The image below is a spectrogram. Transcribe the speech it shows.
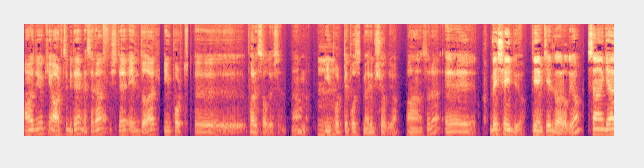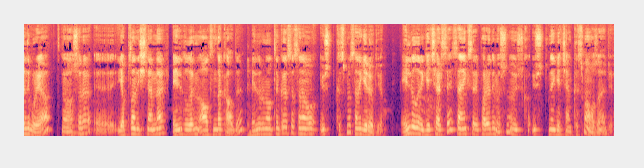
Ama diyor ki artı bir de mesela işte 50 dolar import eee, parası alıyor sen. Tamam mı? Import depozit mi öyle bir şey oluyor. Ondan sonra eee, ve şey diyor. Diyelim ki 50 dolar alıyor. Sana geldi buraya. Ondan sonra eee, yapılan işlemler 50 doların altında kaldı. 50 doların altında kalırsa sana o üst kısmı sana geri ödüyor. 50 doları geçerse sen ekstra bir para ödemiyorsun. O üst, üstüne geçen kısmı Amazon ödüyor.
